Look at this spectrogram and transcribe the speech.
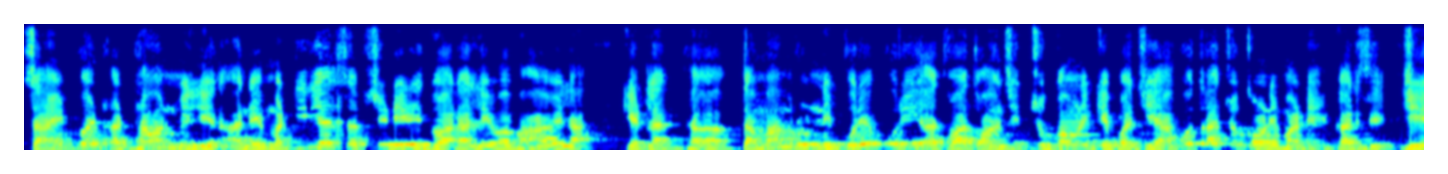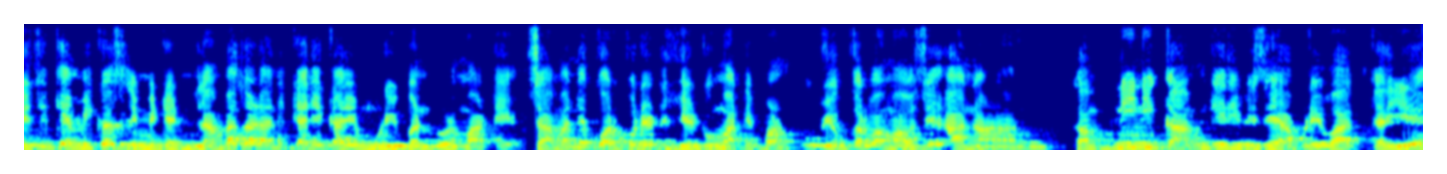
સાહીઠ પોઈન્ટ અઠ્ઠાવન મિલિયન અને મટીરીયલ સબસિડી દ્વારા લેવામાં આવેલા કેટલાક તમામ ઋણની પૂરેપૂરી અથવા તો આંશિક ચુકવણી કે પછી આગોતરા ચુકવણી માટે કરશે. જેજી કેમિકલ્સ લિમિટેડ લાંબા ગાળાની કાર્યકારી મૂડી ભંડોળ માટે સામાન્ય કોર્પોરેટ હેતુ માટે પણ ઉપયોગ કરવામાં આવશે આ નાણાંનો. કંપનીની કામગીરી વિશે આપણે વાત કરીએ.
